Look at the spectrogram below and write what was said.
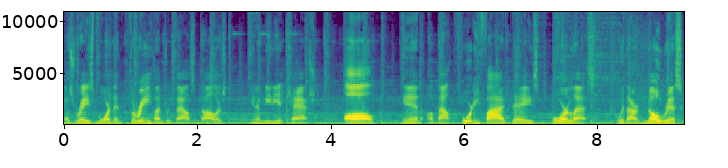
has raised more than $300,000 in immediate cash, all in about 45 days or less with our no risk,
